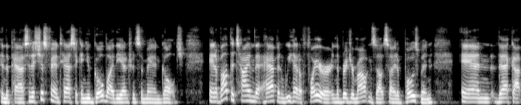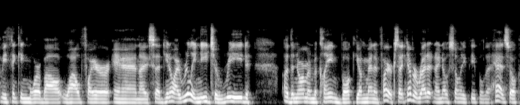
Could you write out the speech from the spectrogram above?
in the past and it's just fantastic and you go by the entrance of mann gulch. And about the time that happened, we had a fire in the Bridger Mountains outside of Bozeman, and that got me thinking more about wildfire. And I said, you know, I really need to read uh, the Norman Maclean book, Young Men and Fire, because I'd never read it, and I know so many people that had. So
